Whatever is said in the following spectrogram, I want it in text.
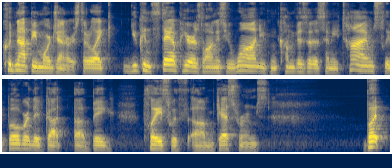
could not be more generous. They're like, you can stay up here as long as you want. You can come visit us anytime, sleep over. They've got a big place with um, guest rooms, but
